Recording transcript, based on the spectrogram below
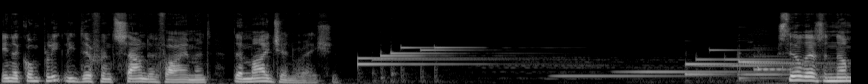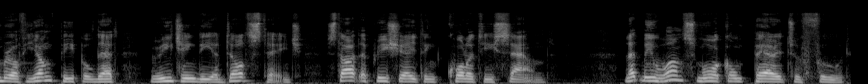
in a completely different sound environment than my generation. Still there's a number of young people that, reaching the adult stage, start appreciating quality sound. Let me once more compare it to food.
